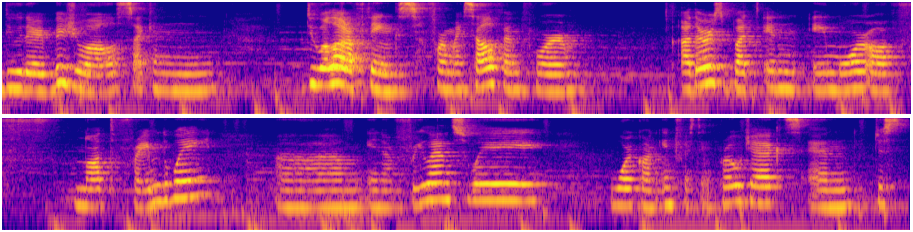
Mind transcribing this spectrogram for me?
do their visuals. I can do a lot of things for myself and for others but in a more of not framed way, um, in a freelance way, work on interesting projects and just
